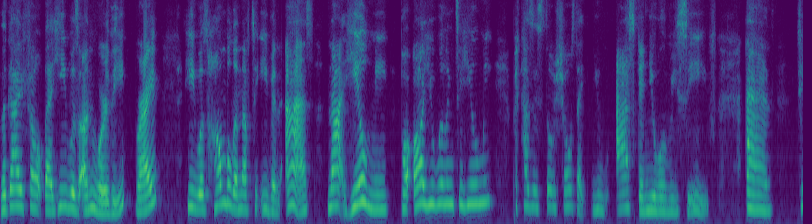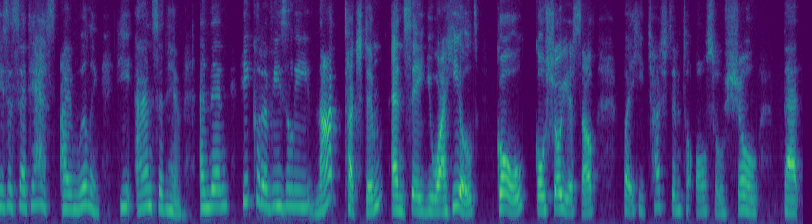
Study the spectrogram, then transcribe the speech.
the guy felt that he was unworthy, right? He was humble enough to even ask, not heal me, but are you willing to heal me? Because it still shows that you ask and you will receive. And Jesus said, Yes, I am willing. He answered him. And then he could have easily not touched him and say, You are healed. Go, go show yourself. But he touched him to also show that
